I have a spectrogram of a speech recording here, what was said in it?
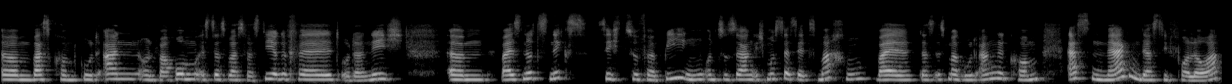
ähm, was kommt gut an und warum ist das was, was dir gefällt oder nicht. Ähm, weil es nutzt nichts, sich zu verbiegen und zu sagen, ich muss das jetzt machen, weil das ist mal gut angekommen. Erstens merken das die Follower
